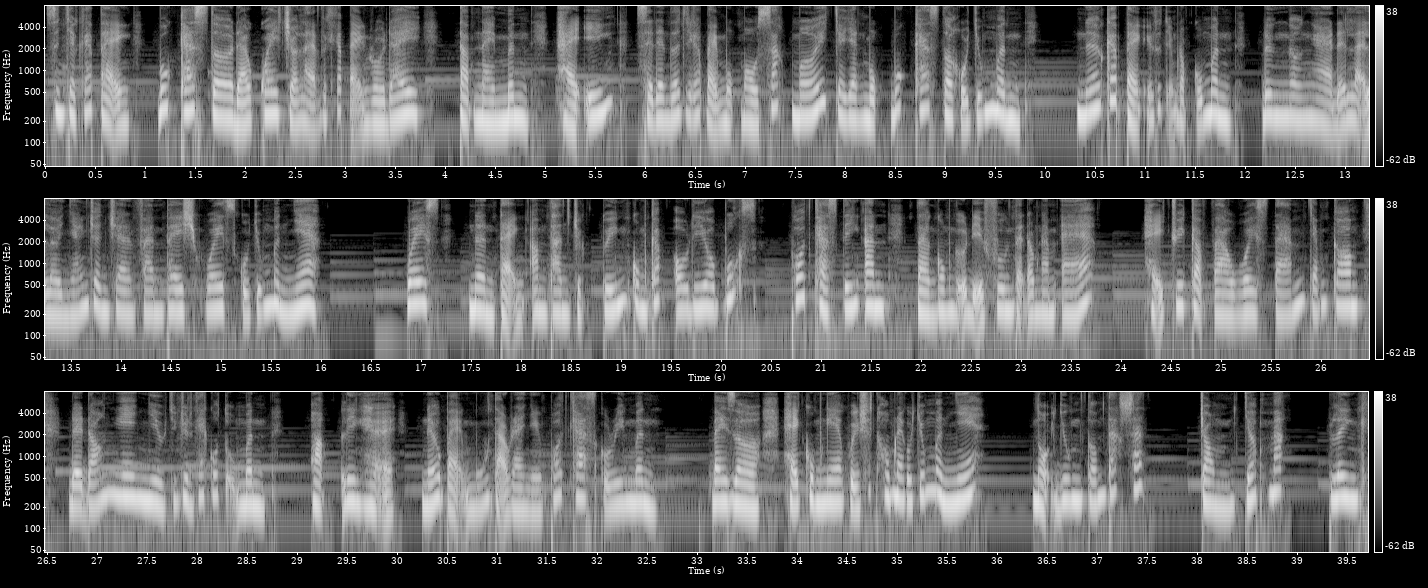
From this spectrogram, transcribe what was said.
Xin chào các bạn, Bookcaster đã quay trở lại với các bạn rồi đây. Tập này mình, Hải Yến sẽ đem đến cho các bạn một màu sắc mới cho danh mục Bookcaster của chúng mình. Nếu các bạn yêu thích giọng đọc của mình, đừng ngần ngại để lại lời nhắn trên trang fanpage Waves của chúng mình nha. Waves, nền tảng âm thanh trực tuyến cung cấp audiobooks, podcast tiếng Anh và ngôn ngữ địa phương tại Đông Nam Á. Hãy truy cập vào waves8.com để đón nghe nhiều chương trình khác của tụi mình hoặc liên hệ nếu bạn muốn tạo ra những podcast của riêng mình. Bây giờ hãy cùng nghe quyển sách hôm nay của chúng mình nhé. Nội dung tóm tắt sách Trong chớp mắt, Blink,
